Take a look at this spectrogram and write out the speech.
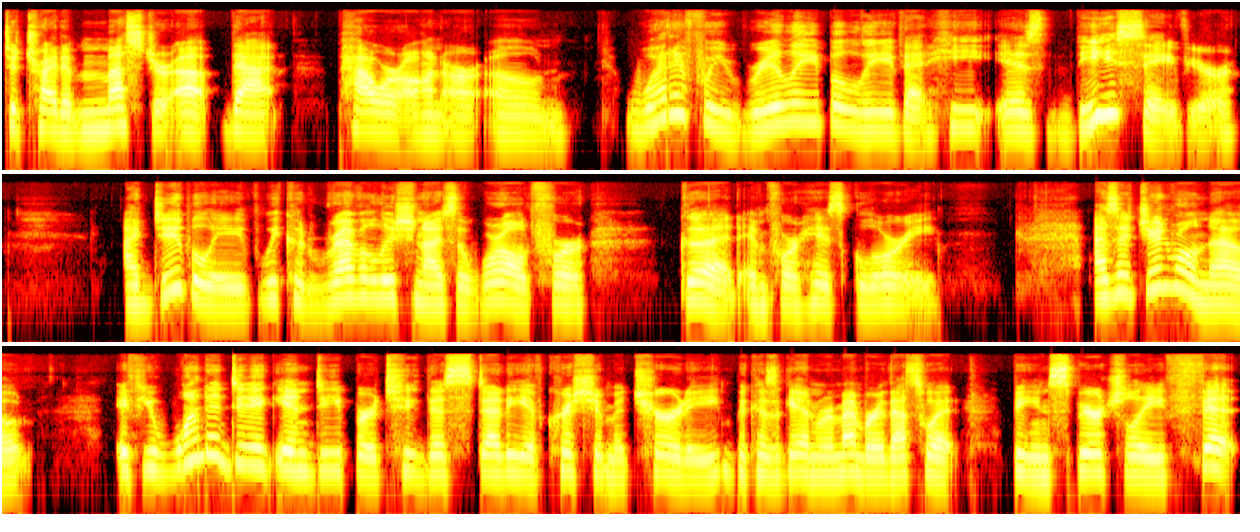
to try to muster up that power on our own? What if we really believe that He is the Savior? I do believe we could revolutionize the world for good and for His glory. As a general note, if you want to dig in deeper to this study of Christian maturity, because again, remember, that's what being spiritually fit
